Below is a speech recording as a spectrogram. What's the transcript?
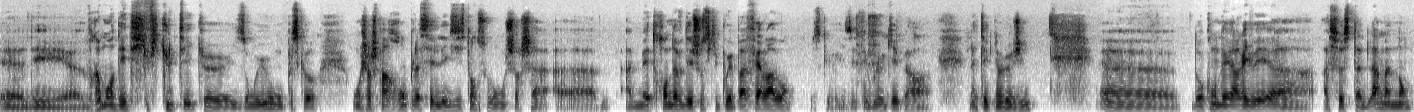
euh, euh, vraiment des difficultés qu'ils ont eues, parce qu'on cherche pas à remplacer l'existence, ou on cherche à, mettre en œuvre des choses qu'ils pouvaient pas faire avant, parce qu'ils étaient bloqués par la technologie. Euh, donc on est arrivé à ce stade-là maintenant.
